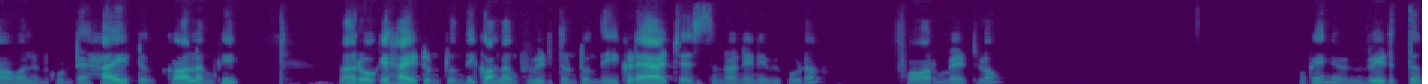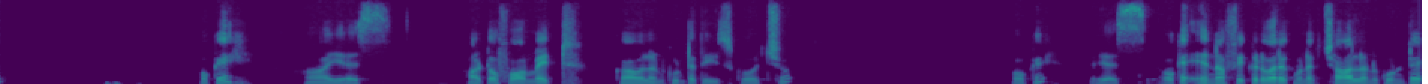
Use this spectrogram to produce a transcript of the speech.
కావాలనుకుంటే హైట్ కాలంకి రోకి హైట్ ఉంటుంది కాలంకి విడ్త్ ఉంటుంది. ఇక్కడే యాడ్ చేస్తున్నాను నేను ఇవి కూడా. ఫార్మేట్లో okay. Width okay. Yes auto format కావాలనుకుంటే తీసుకోవచ్చు. ఓకే. ఎస్ ఓకే ఎనఫ్ ఇక్కడ వరకు మనకు చాలనుకుంటే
